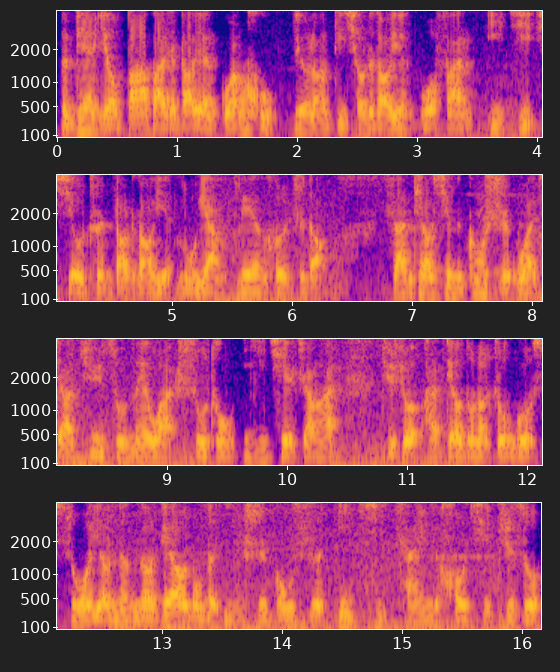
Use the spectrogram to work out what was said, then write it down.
本片由《八佰》的导演管虎、《流浪地球》的导演郭帆以及《绣春刀》的导演陆阳联合执导。三条线的故事，外加剧组内外疏通一切障碍，据说还调动了中国所有能够调动的影视公司一起参与后期制作，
